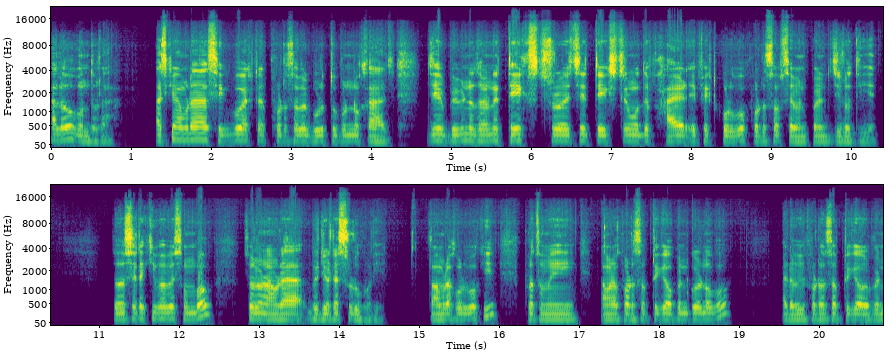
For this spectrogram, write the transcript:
হ্যালো বন্ধুরা, আজকে আমরা শিখব একটা ফটোশপের গুরুত্বপূর্ণ কাজ, যে বিভিন্ন ধরনের টেক্সট রয়েছে টেক্সটের মধ্যে ফায়ার এফেক্ট করব ফটোশপ সেভেন পয়েন্ট জিরো দিয়ে। তো সেটা কীভাবে সম্ভব? চলুন আমরা ভিডিওটা শুরু করি। তো আমরা করব কি? প্রথমেই আমরা ফটোশপটিকে ওপেন করে নেব। অ্যাডোবি ফটোশপটিকে ওপেন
